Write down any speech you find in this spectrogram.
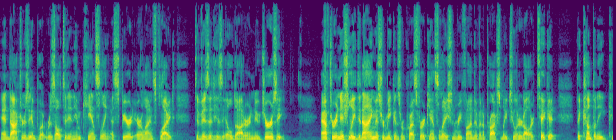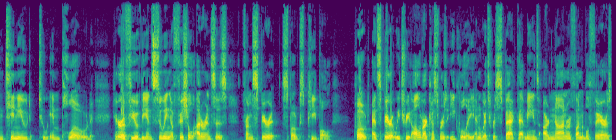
and doctor's input resulted in him canceling a Spirit Airlines flight to visit his ill daughter in New Jersey. After initially denying Mr. Meekins' request for a cancellation refund of an approximately $200 ticket, the company continued to implode. Here are a few of the ensuing official utterances from Spirit spokespeople. Quote, at Spirit, we treat all of our customers equally and with respect. That means our non refundable fares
